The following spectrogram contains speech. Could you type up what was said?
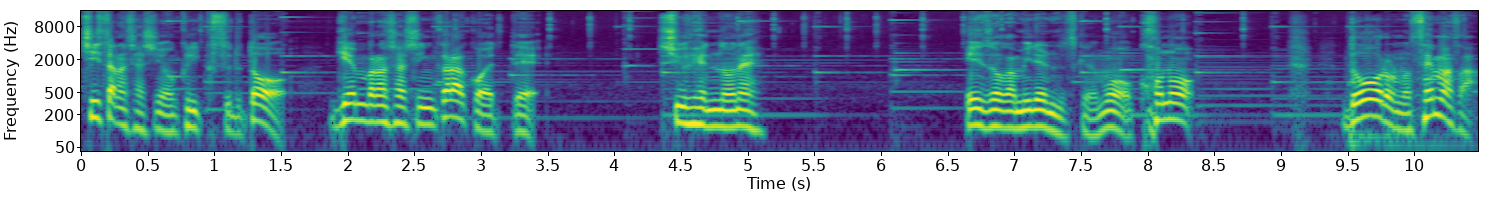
小さな写真をクリックすると、現場の写真からこうやって周辺のね、映像が見れるんですけども、この道路の狭さ、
